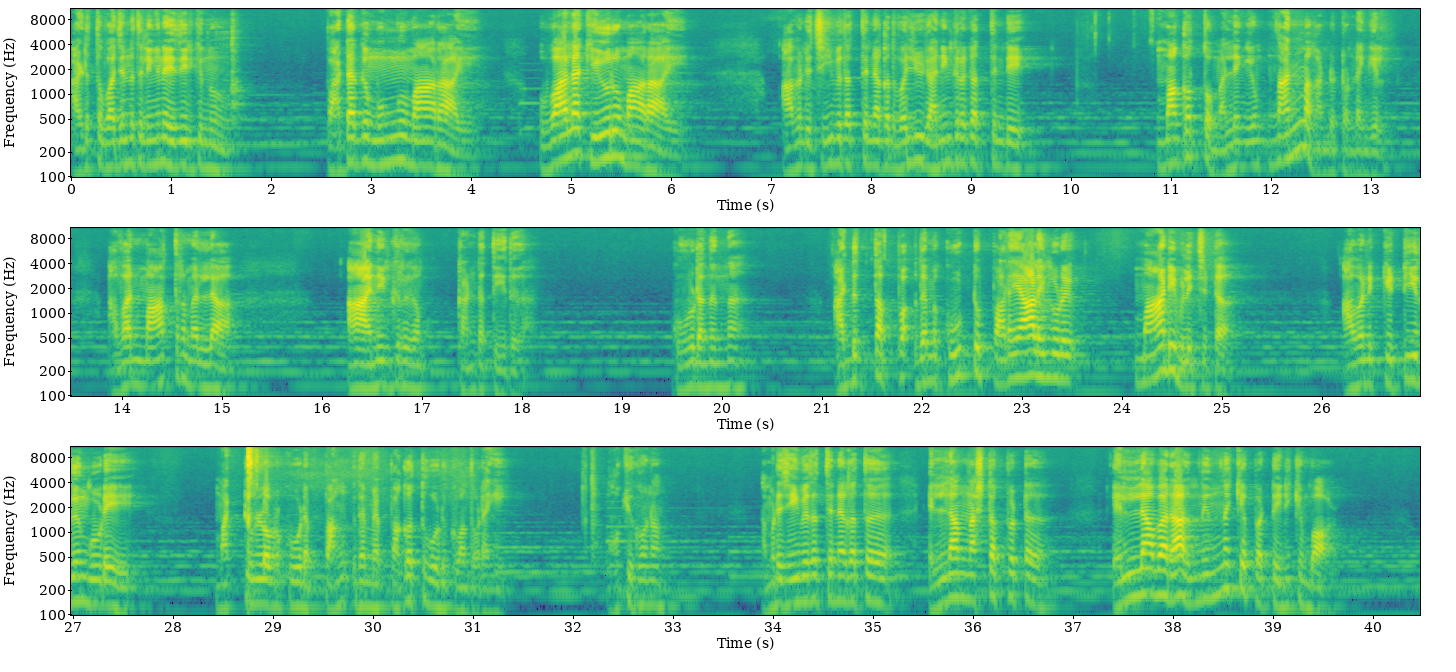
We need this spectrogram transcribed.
അടുത്ത വചനത്തിൽ ഇങ്ങനെ എഴുതിയിരിക്കുന്നു പടക് മുങ്ങുമാറായി വല കീറുമാറായി അവന്റെ ജീവിതത്തിനകത്ത് വലിയൊരു അനുഗ്രഹത്തിന്റെ മകത്വം അല്ലെങ്കിൽ നന്മ കണ്ടിട്ടുണ്ടെങ്കിൽ അവൻ മാത്രമല്ല ആ അനുഗ്രഹം കണ്ടെത്തിയത്. കൂടെ നിന്ന് അടുത്ത കൂട്ടുപടയാളെയും കൂടെ മാടി വിളിച്ചിട്ട് അവന് കിട്ടിയതും കൂടെ മറ്റുള്ളവർ കൂടെ പങ്ക് ഇതമ്മ പകത്തു കൊടുക്കുവാൻ തുടങ്ങി. നോക്കിക്കോണം. നമ്മുടെ ജീവിതത്തിനകത്ത് എല്ലാം നഷ്ടപ്പെട്ട് എല്ലാവരാൽ നിന്ദിക്കപ്പെട്ടിരിക്കുമ്പോൾ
